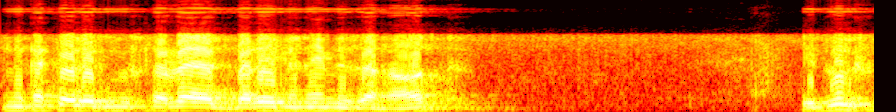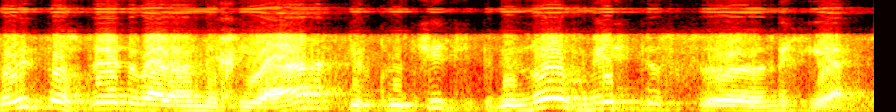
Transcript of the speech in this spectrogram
на которые благословляют Баремина и Мезонот, и благословить после этого Михья и включить вино вместе с э, Михья.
